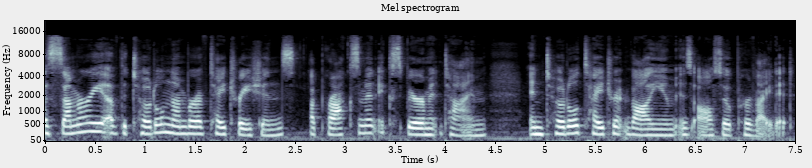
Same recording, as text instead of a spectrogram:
A summary of the total number of titrations, approximate experiment time, and total titrant volume is also provided.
